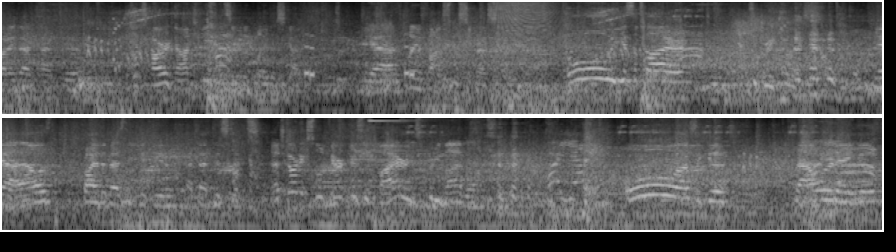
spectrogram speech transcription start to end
running that time too. It's hard not to be antsy when you play this guy. Yeah. Play Fox with aggressive. Oh, he gets a fire. That's a great choice. Yeah, that was probably the best he could do at that distance. Edge guarding slow characters with fire is pretty viable. honestly. Oh, that was a good downward angle.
